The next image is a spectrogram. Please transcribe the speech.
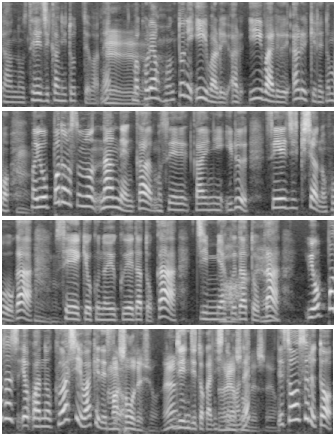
あの政治家にとってはね、えー、まあ、これは本当にいい悪いあるいい悪いあるけれども、うん、まあ、よっぽどその何年かも政界にいる政治記者の方が、政局の行方だとか人脈だとか、よっぽどあの詳しいわけですよ、まあ、そうでしょうね。人事とかにしてもね。そうでそうすると、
